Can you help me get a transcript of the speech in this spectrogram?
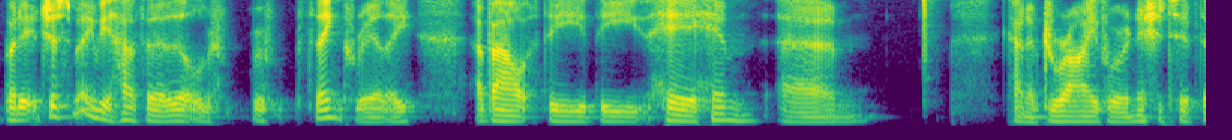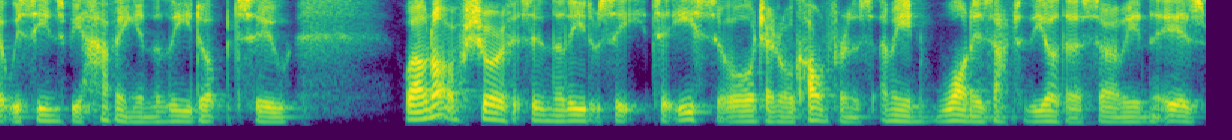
but it just made me have a little think, really, about the the hear Him um, kind of drive or initiative that we seem to be having in the lead up to. Well, I'm not sure if it's in the lead up to Easter or General Conference. I mean, one is after the other, so I mean, it is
